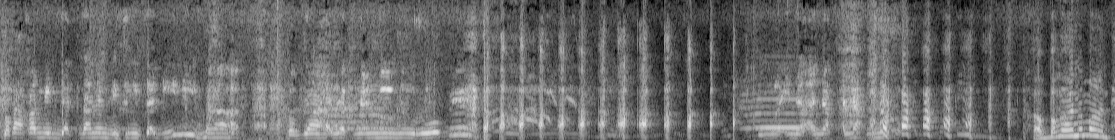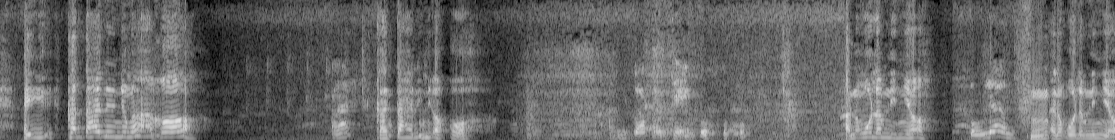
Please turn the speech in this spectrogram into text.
baka kami datna ng bisita din eh, mga maghahanap ng Ninong Robert. Yung mga inaanak-anak na baka dumating. Aba nga naman. Ay, kantahan ninyo nga ako. Ha? Kantahan ninyo ako. Ano ba kantahin ko? Anong ulam ninyo? Ulam, Hmm, anong ulam ninyo?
